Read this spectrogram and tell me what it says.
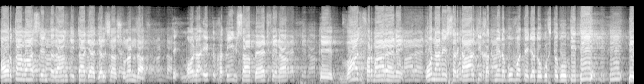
عورتاں واسطے انتظام کیتا گیا جلسہ سنن دا۔ تے مولا ایک خطیب صاحب بیٹھ کے نا، تے واض فرما رہے نے۔ انہوں نے سرکار دی ختم نبوت جدو گفتگو کی تھی تے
